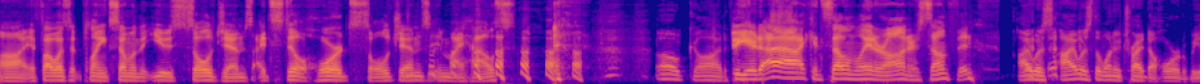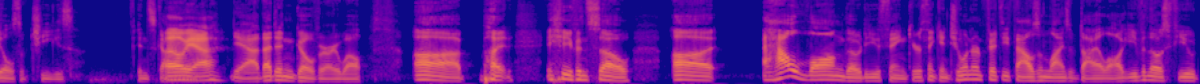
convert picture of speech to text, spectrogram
uh if I wasn't playing someone that used soul gems, I'd still hoard soul gems in my house. oh God, Figured ah I can sell them later on or something. I was I was the one who tried to hoard wheels of cheese in Skyrim. Oh yeah. yeah, that didn't go very well. Uh, but even so, uh, how long though do you think you're thinking 250,000 lines of dialogue, even those few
